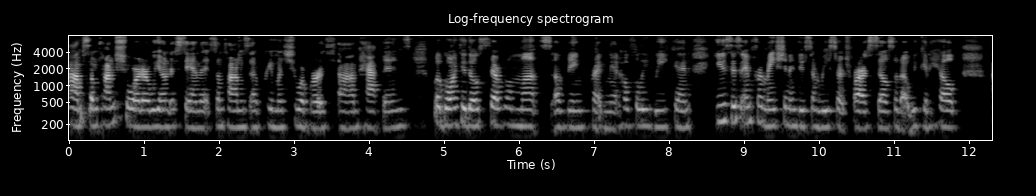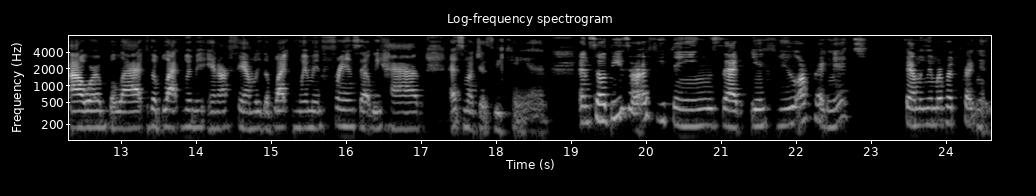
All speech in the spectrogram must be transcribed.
um, sometimes shorter. We understand that sometimes a premature birth um, happens, but going through those several months of being pregnant, hopefully we can use this information and do some research for ourselves so that we can help our black, the black women in our family, the black women friends that we have as much as we can. And so these are a few things that if you are pregnant, family member of a pregnant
